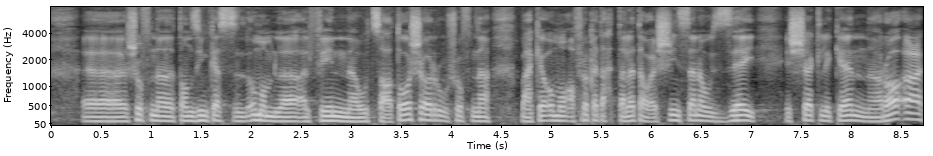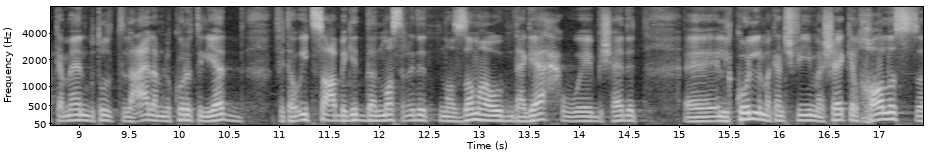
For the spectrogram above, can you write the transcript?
شفنا تنظيم كأس الأمم ل 2019 وشفنا بعد كده أمم أفريقيا تحت 23 سنة وإزاي الشكل كان رائع. كمان بطولة العالم لكرة اليد في توقيت صعب جدا مصر قدرت تنظمها وبنجاح وبشهادة الكل ما كانش فيه مشاكل خالص.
